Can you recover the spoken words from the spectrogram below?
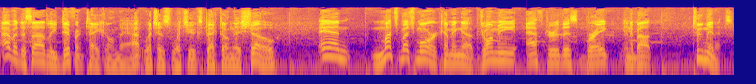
I have a decidedly different take on that, which is what you expect on this show. And much, much more coming up. Join me after this break in about two minutes.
